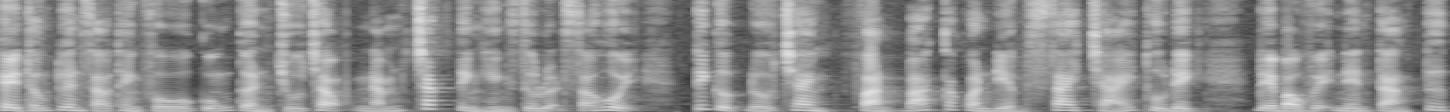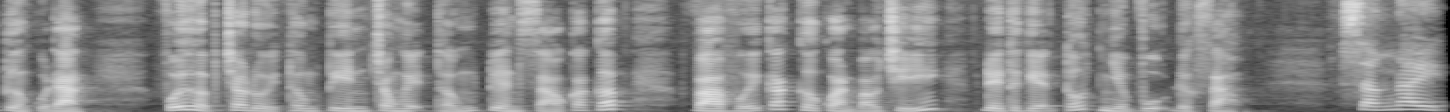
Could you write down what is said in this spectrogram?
Hệ thống tuyên giáo thành phố cũng cần chú trọng nắm chắc tình hình dư luận xã hội, tích cực đấu tranh, phản bác các quan điểm sai trái thù địch để bảo vệ nền tảng tư tưởng của Đảng, phối hợp trao đổi thông tin trong hệ thống tuyên giáo các cấp và với các cơ quan báo chí để thực hiện tốt nhiệm vụ được giao. Sáng nay,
